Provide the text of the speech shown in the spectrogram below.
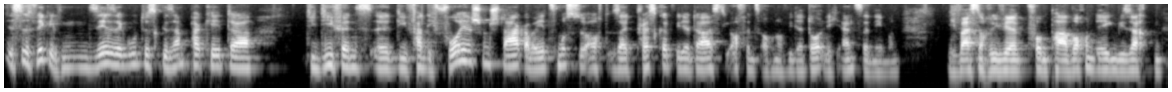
ist es wirklich ein sehr, sehr gutes Gesamtpaket da. Die Defense, äh, die fand ich vorher schon stark, aber jetzt musst du auch, seit Prescott wieder da ist, die Offense auch noch wieder deutlich ernster nehmen. Und ich weiß noch, wie wir vor ein paar Wochen irgendwie sagten,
